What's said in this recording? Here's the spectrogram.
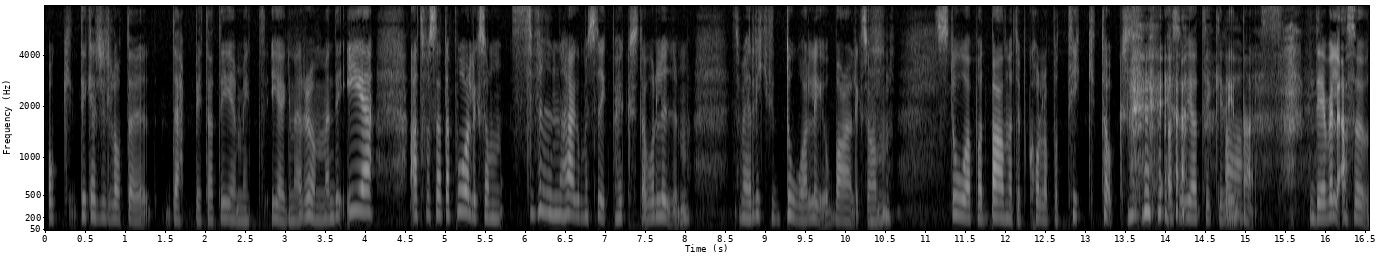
Och det kanske låter deppigt att det är mitt egna rum. Men det är att få sätta på liksom svinhög musik på högsta volym. Som är riktigt dålig och bara liksom stå på ett band och typ kolla på TikToks. Alltså jag tycker det är Ja. nice. Det är väl, alltså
